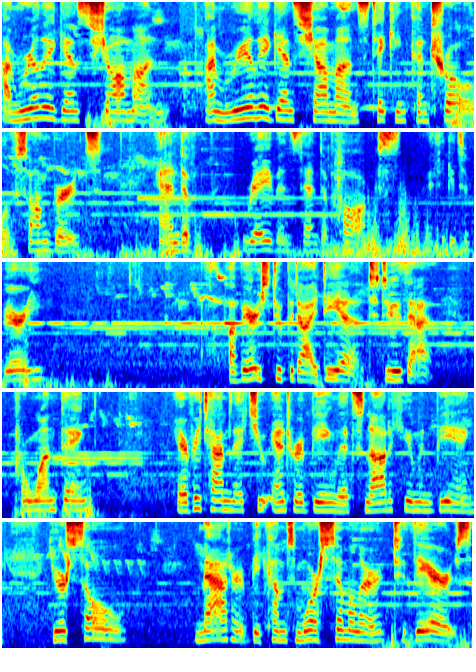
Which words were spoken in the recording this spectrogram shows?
I'm really against shaman I'm really against shamans taking control of songbirds and of ravens and of hawks. I think it's a very a very stupid idea to do that. For one thing, every time that you enter a being that's not a human being, your soul matter becomes more similar to theirs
